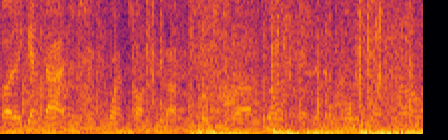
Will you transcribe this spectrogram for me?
But I get that, especially what I'm talking about. You're uh, go is in the gold.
